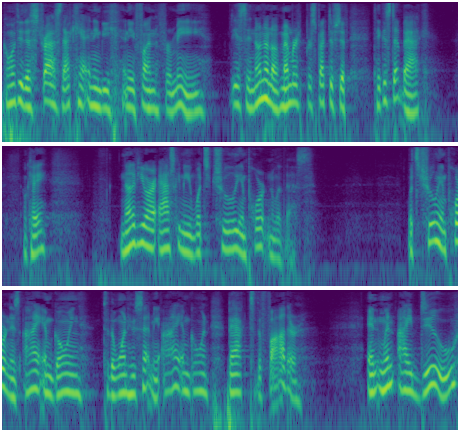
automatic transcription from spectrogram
Going through this stress, that can't any be any fun for me. You say, no, no, no. Remember, perspective shift. Take a step back. Okay? None of you are asking me what's truly important with this. What's truly important is I am going to the one who sent me. I am going back to the Father. And when I do,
